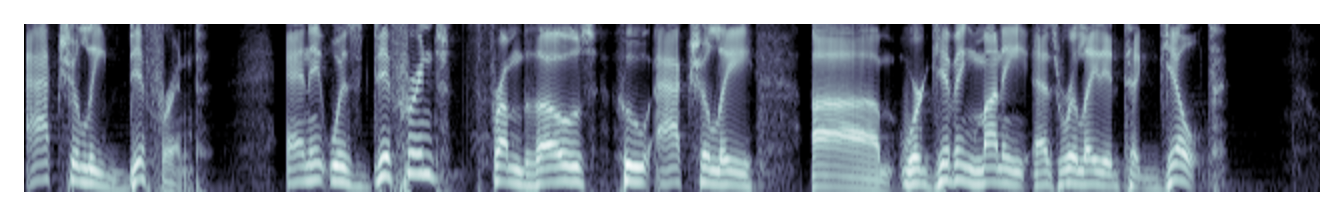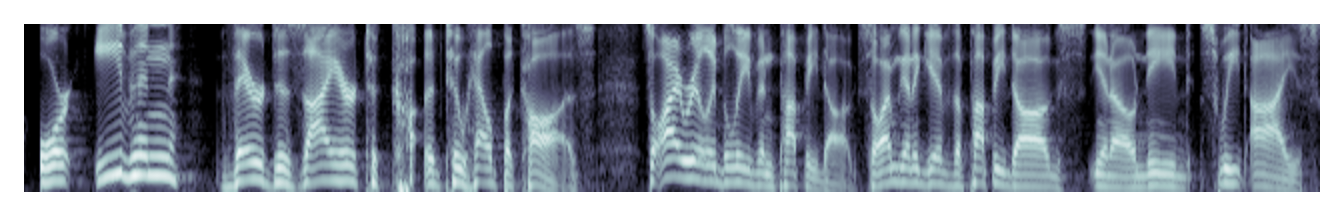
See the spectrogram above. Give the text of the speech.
actually different. And it was different from those who actually um, were giving money as related to guilt or even their desire to co- to help a cause. So I really believe in puppy dogs. So I'm going to give the puppy dogs, you know, need sweet eyes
